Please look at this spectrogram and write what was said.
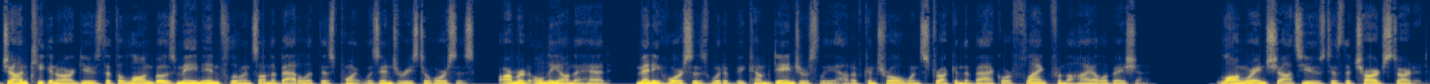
John Keegan argues that the longbow's main influence on the battle at this point was injuries to horses, armored only on the head. Many horses would have become dangerously out of control when struck in the back or flank from the high elevation. Long range shots used as the charge started.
